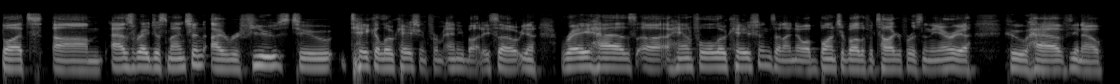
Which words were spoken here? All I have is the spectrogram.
but um, as Ray just mentioned, I refuse to take a location from anybody. So you know, Ray has uh, a handful of locations, and I know a bunch of other photographers in the area who have you know.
